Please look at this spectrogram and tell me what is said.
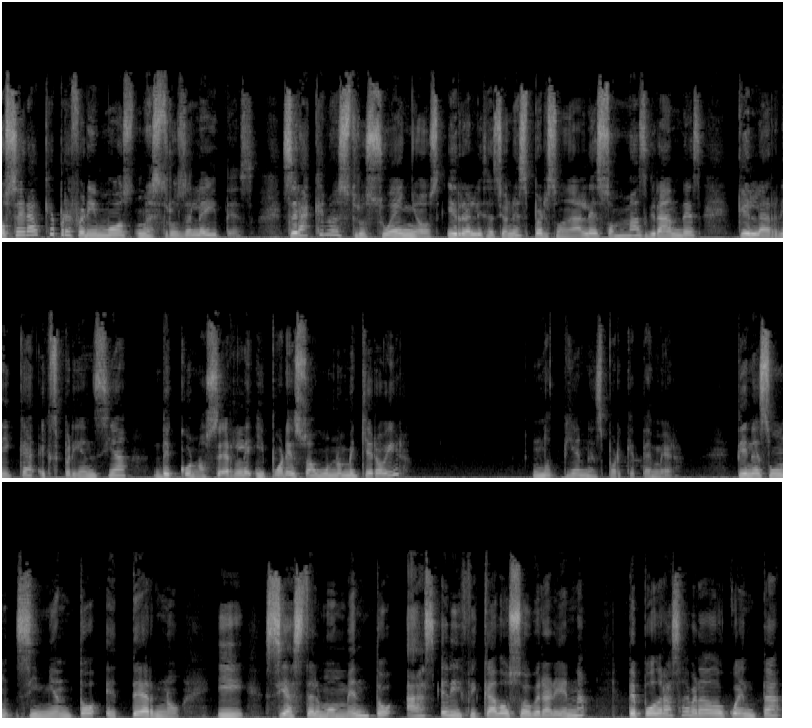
¿O será que preferimos nuestros deleites? ¿Será que nuestros sueños y realizaciones personales son más grandes que la rica experiencia de conocerle y por eso aún no me quiero ir? No tienes por qué temer. Tienes un cimiento eterno y si hasta el momento has edificado sobre arena, te podrás haber dado cuenta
